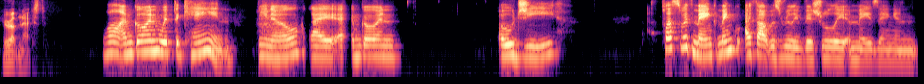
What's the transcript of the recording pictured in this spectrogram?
you're up next. Well, I'm going with the Kane. You know, I am going OG. Plus, with Mank, Mank I thought was really visually amazing and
